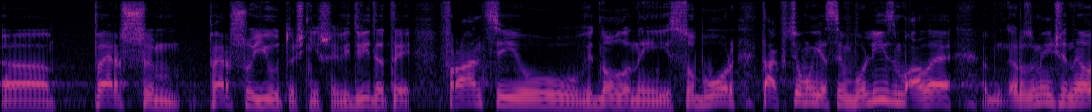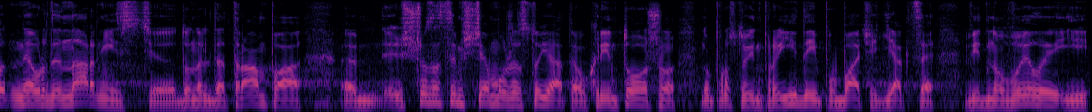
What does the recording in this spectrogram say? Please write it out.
Е, Першим першою, точніше, відвідати Францію, відновлений собор. Так, в цьому є символізм, але розуміючи неординарність е, Дональда Трампа, ем, що за цим ще може стояти, окрім того, що ну просто він приїде і побачить, як це відновили, і,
